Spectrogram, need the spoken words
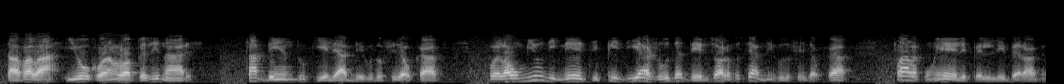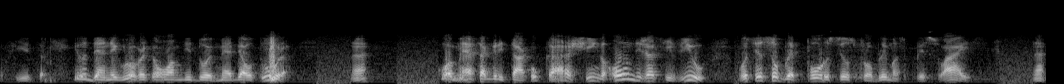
Estava lá e o Juan López Linares, sabendo que ele é amigo do Fidel Castro, foi lá humildemente pedir ajuda deles. Olha, você é amigo do Fidel Castro, fala com ele para ele liberar meu filho. E o Danny Glover, que é um homem de dois metros de altura, né? Começa a gritar com o cara, xinga. Onde já se viu você sobrepor os seus problemas pessoais né,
